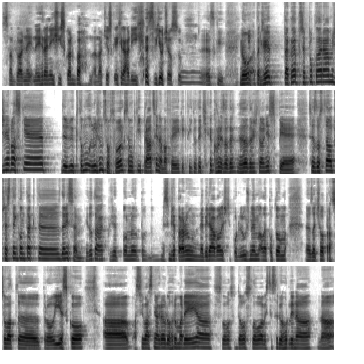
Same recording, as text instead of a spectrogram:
snad byla nej, nejhranější skladba na, na českých rádích svýho času. Hezký. No, a takže takhle předpokládám, že vlastně k tomu Illusion Softworks, nebo k té práci na Mafii, ke který to teď jako nezadr- nezadržitelně spěje, se dostal přes ten kontakt eh, s Denisem. Je to tak, že on, myslím, že Paranu nevydával ještě pod Illusionem, ale potom eh, začal pracovat eh, pro ISKO a asi vás nějak dal dohromady a slovo, dalo slovo, abyste se dohodli na, na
